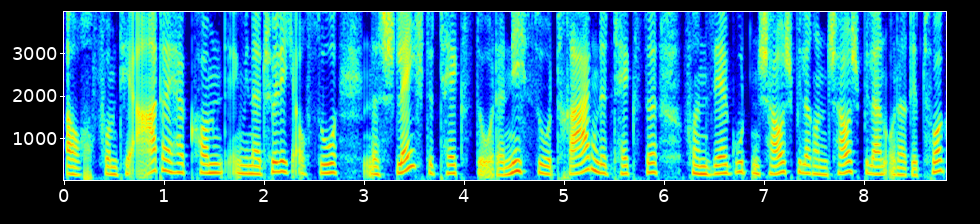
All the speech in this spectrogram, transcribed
auch vom Theater her kommt, irgendwie natürlich auch so, dass schlechte Texte oder nicht so tragende Texte von sehr guten Schauspielerinnen und Schauspielern oder, rhetor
